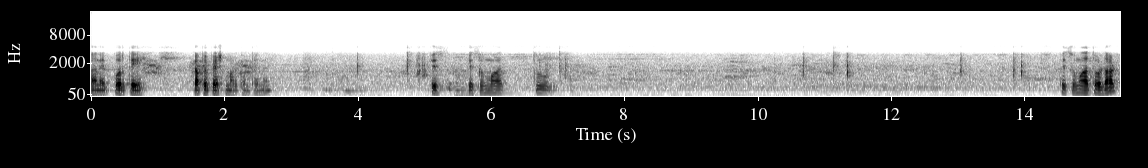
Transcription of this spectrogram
ನಾನು ಇದು ಪೂರ್ತಿ ಕಾಪಿ ಪೇಸ್ಟ್ ಮಾಡ್ಕೊತೀನಿ. ಪಿಸ್ ಪಿಸುಮಾತು ಪಿಸುಮಾತು ಡಾಟ್.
